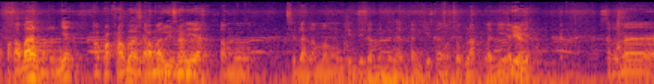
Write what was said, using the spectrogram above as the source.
Apa kabar menurutnya? apa kabar Sapa kamu di sana? ya. Kamu sudah lama mungkin tidak mendengarkan kita ngocoblak lagi ya. Ri, ya? Karena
